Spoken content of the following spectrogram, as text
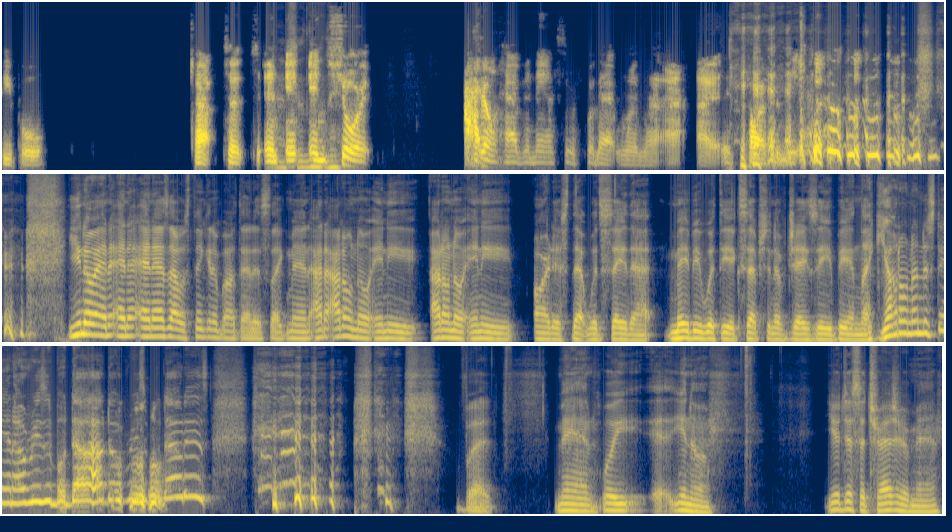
people try to, to in, in, in Absolutely. short i don't have an answer for that one i, I it's hard for me you know, and, and and as I was thinking about that, it's like, man, I, I don't know any I don't know any artist that would say that. Maybe with the exception of Jay Z being like, y'all don't understand how reasonable doubt how dope reasonable doubt is. but man, well, y- eh, you know, you're just a treasure, man.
